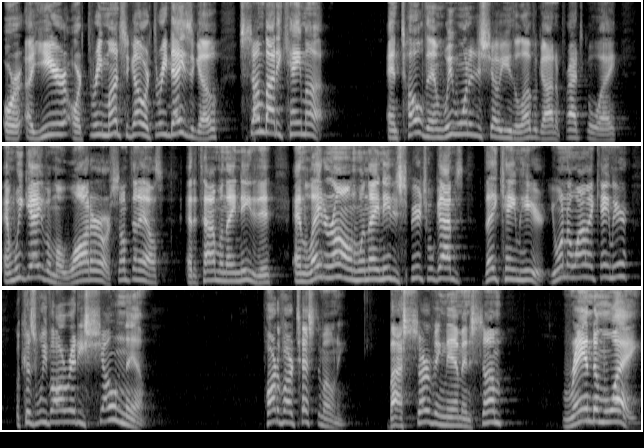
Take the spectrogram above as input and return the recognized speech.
or a year or three months ago or three days ago, somebody came up and told them we wanted to show you the love of God in a practical way. And we gave them a water or something else at a time when they needed it. And later on, when they needed spiritual guidance, they came here. You want to know why they came here? Because we've already shown them part of our testimony by serving them in some random way.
